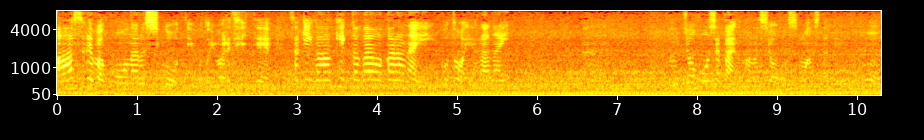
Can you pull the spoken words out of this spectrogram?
ああすればこうなる思考っていうことを言われていて先が結果がわからないことはやらない、うん、情報社会の話をしましたけれども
